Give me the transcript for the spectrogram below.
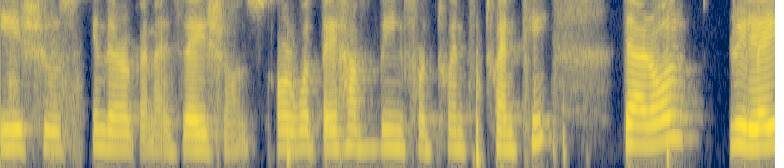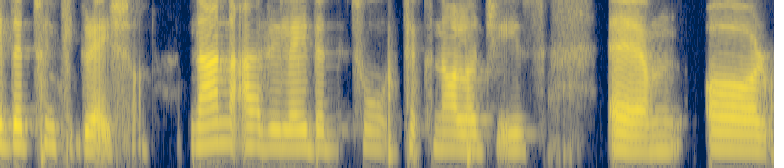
issues in their organizations or what they have been for 2020, they are all related to integration. None are related to technologies um, or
